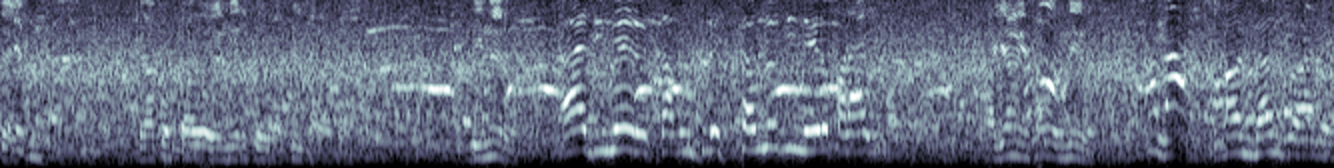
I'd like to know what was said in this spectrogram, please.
te, te ha costado venir de Brasil para acá? Dinero, Ah, dinero, estaban prestando dinero para ir. allá en Estados Unidos, Sí, andando allá,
